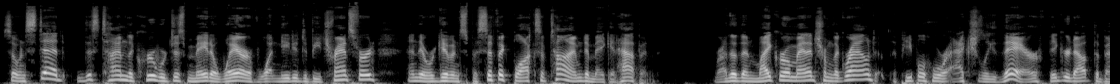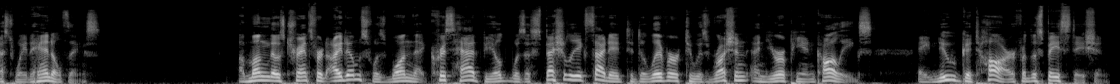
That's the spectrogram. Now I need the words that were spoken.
So instead, this time the crew were just made aware of what needed to be transferred, and they were given specific blocks of time to make it happen. Rather than micromanage from the ground, the people who were actually there figured out the best way to handle things. Among those transferred items was one that Chris Hadfield was especially excited to deliver to his Russian and European colleagues – a new guitar for the space station.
